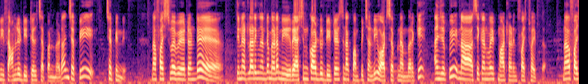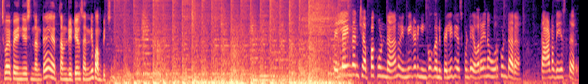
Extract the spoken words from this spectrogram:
మీ ఫ్యామిలీ డీటెయిల్స్ చెప్పండి మేడం అని చెప్పి చెప్పింది. నా ఫస్ట్ వైఫ్ ఏంటంటే తిన ఎట్లా అడిగిందంటే మేడం మీ రేషన్ కార్డు డీటెయిల్స్ నాకు పంపించండి వాట్సాప్ నెంబర్కి అని చెప్పి నా సెకండ్ వైఫ్ మాట్లాడింది ఫస్ట్ వైఫ్తో నా ఫస్ట్ వైఫ్ ఏం చేసిందంటే తన డీటెయిల్స్ అన్నీ పంపించింది. పెళ్ళయిందని చెప్పకుండా నువ్వు ఇమీడియట్గా ఇంకొకరిని పెళ్ళి చేసుకుంటే ఎవరైనా ఊరుకుంటారా? తాట తీస్తారు.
